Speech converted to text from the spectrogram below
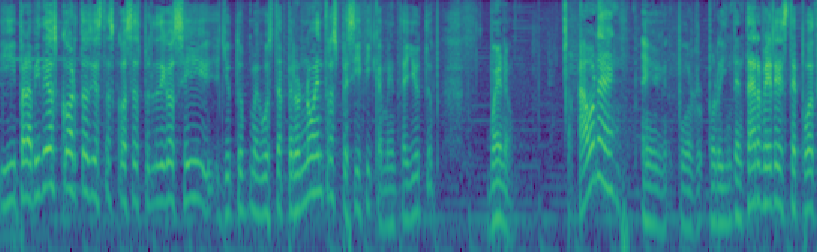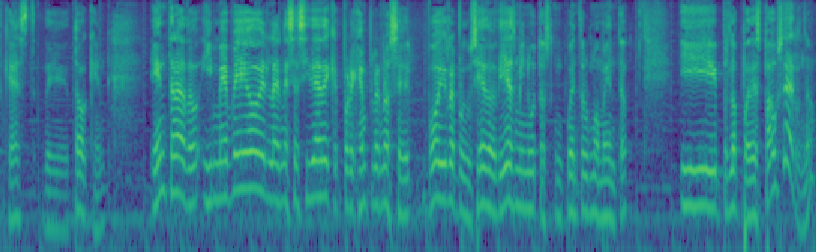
Y para videos cortos y estas cosas, pues le digo, sí, YouTube me gusta, pero no entro específicamente a YouTube. Bueno, Ahora, eh, por, por intentar ver este podcast de Token, he entrado y me veo en la necesidad de que, por ejemplo, no sé, voy reproduciendo 10 minutos, encuentro un momento y pues lo puedes pausar, ¿no?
